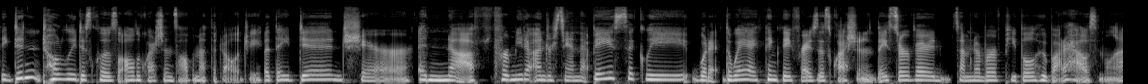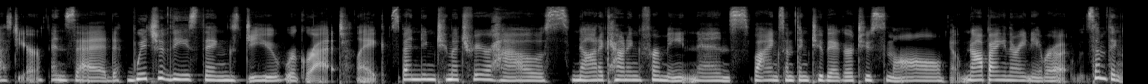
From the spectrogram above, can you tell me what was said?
They didn't totally disclose all the questions, all the methodology, but they did share enough for me to understand that basically what the way I think they phrased this question, they surveyed some number of people who bought a house in the last year and said, which of these things do you regret? Like spending too much for your house, not accounting for maintenance, buying something too big or too small, you know, not buying in the right neighborhood, something,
